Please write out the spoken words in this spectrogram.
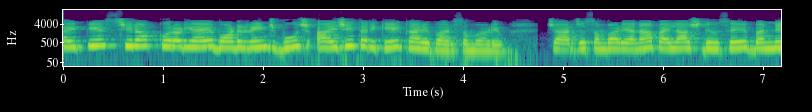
આઈપીએસ ચિરાગ કોરડિયાએ બોર્ડર રેન્જ ભુજ આઈજી તરીકે કાર્યભાર સંભાળ્યો. ચાર્જ સંભાળ્યાના પહેલા જ દિવસે બંને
